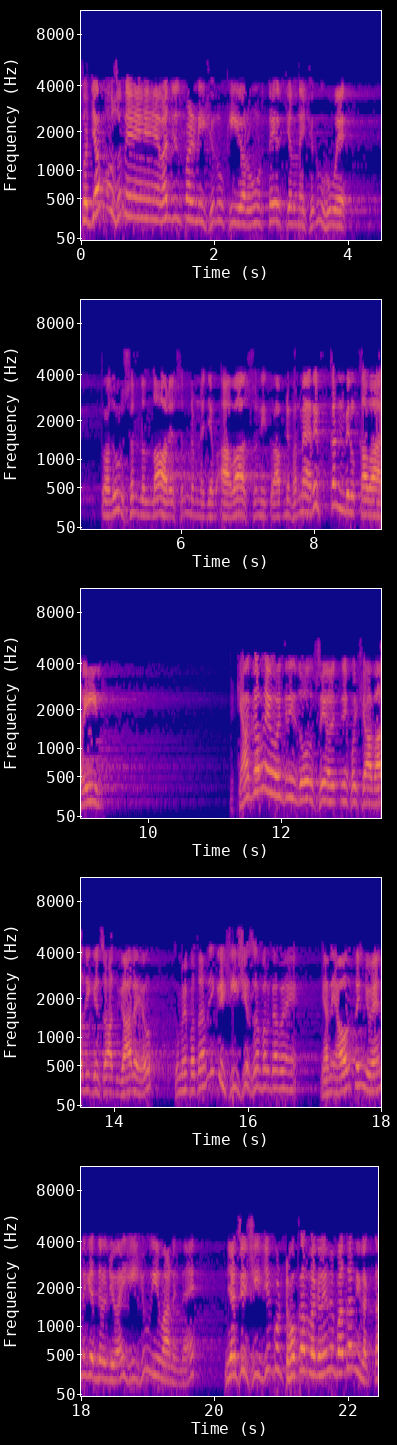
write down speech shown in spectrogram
تو جب اس نے رجز پڑھنی شروع کی اور اونٹ تیز چلنے شروع ہوئے، تو حضور صلی اللہ علیہ وسلم نے جب آواز سنی تو آپ نے فرمایا رفقن بالقوارین کیا کر رہے ہو اتنی زور سے اور اتنی خوش آبادی کے ساتھ گا رہے ہو؟ تمہیں پتا نہیں کہ شیشے سفر کر رہے ہیں۔ یعنی عورتیں جو ہیں، ان کے دل جو ہے شیشو کی مانے میں جیسے شیشے کو ٹھوکر لگنے میں پتہ نہیں لگتا۔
